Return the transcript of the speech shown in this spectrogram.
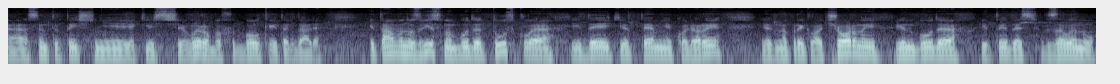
е, синтетичні якісь вироби, футболки і так далі. І там воно, звісно, буде тускле і деякі темні кольори. Наприклад, чорний він буде йти десь в зелену.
